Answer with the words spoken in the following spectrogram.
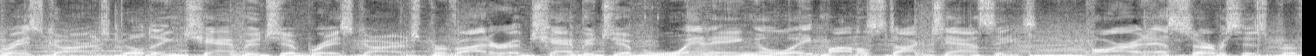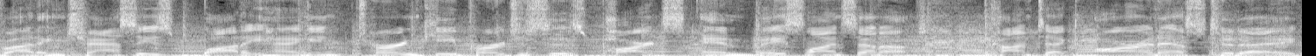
Race Cars, building championship race cars, provider of championship winning late model stock chassis. RNS Services, providing chassis, body hanging, turnkey purchases, parts, and baseline setups. Contact RNS today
